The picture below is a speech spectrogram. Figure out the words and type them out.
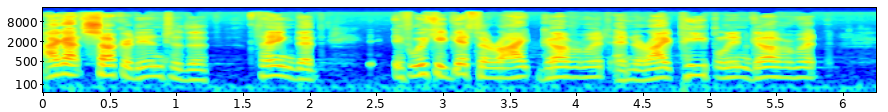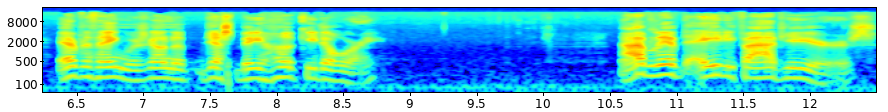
I got suckered into the thing that if we could get the right government and the right people in government, everything was going to just be hunky dory. I've lived 85 years,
